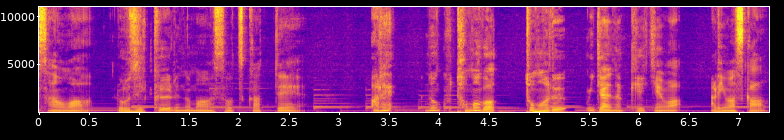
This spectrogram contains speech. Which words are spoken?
さんはロジクールのマウスを使って、あれ？なんか弾が止まるみたいな経験はありますか？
